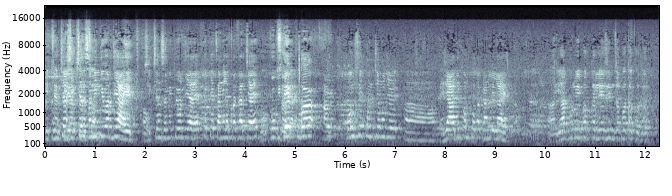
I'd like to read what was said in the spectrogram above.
पिक्चर शिक्षण. समितीवर जे आहेत हो. शिक्षण समितीवर जे आहेत ते ते चांगल्या प्रकारचे हो, आहेत खूप तिथे सहकार्य. पुढं कोणते कोणते म्हणजे ह्याच्या आधी पण पथक आणलेले आहेत यापूर्वी फक्त लेझिमचं पथक होतं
